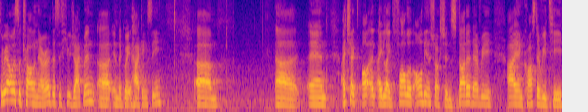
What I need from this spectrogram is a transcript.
three hours of trial and error. This is Hugh Jackman uh, in the great hacking scene. Um, uh, and I checked all, I, I, like followed all the instructions, dotted every I and crossed every T.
